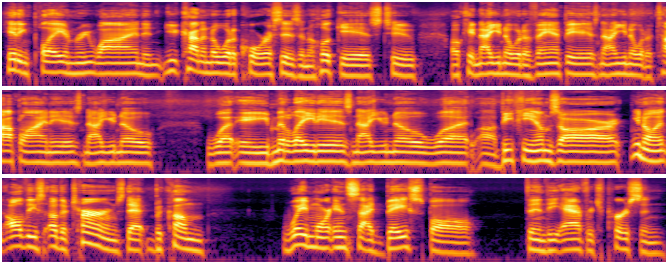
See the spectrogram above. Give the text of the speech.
hitting play and rewind, and you kind of know what a chorus is and a hook is, to okay, now you know what a vamp is, now you know what a top line is, now you know what a middle eight is, now you know what uh, BPMs are, you know, and all these other terms that become way more inside baseball than the average person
